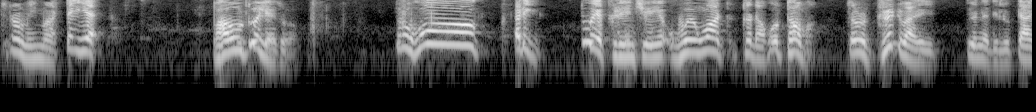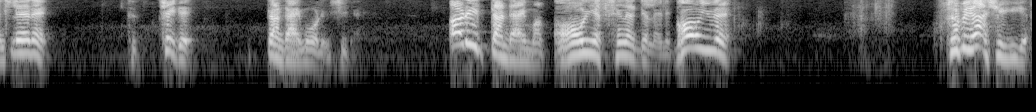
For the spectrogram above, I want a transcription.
ကျွန်တော်မိမတရက်ဘာလို့တွေ့လဲဆိုတော့သူတို့ဟိုးအဲ့ဒီသူ့ရဲ့ဂရင်ချင်းရဲ့အဝင်ဝထွက်တာဟိုတော့မှာကျွန်တော် drip တွေပါတွေနဲ့ဒီလိုတန်လှဲတဲ့ချိတ်တဲ့တန်တိုင်ပေါ့လေရှိတယ်အဲ့ဒီတန်တိုင်မှာခေါင်းရဆင်းလိုက်တက်လိုက်လေခေါင်းကြီးရဲ့စပယ်အရှိကြီးတဲ့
